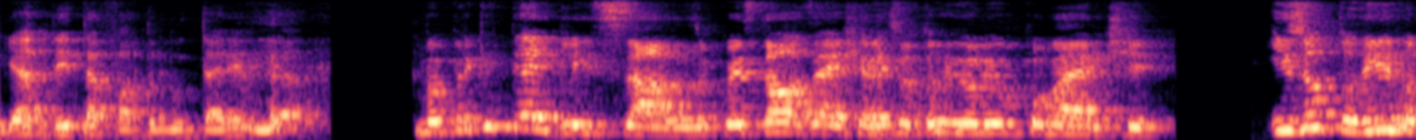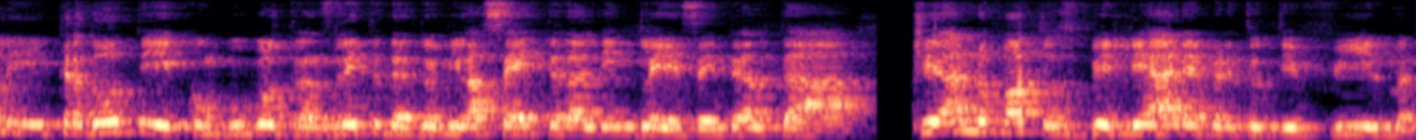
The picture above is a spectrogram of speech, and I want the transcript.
che a te ti ha fatto buttare via. Ma perché ti hai glissato su questa cosa? Eh, c'erano i sottotitoli un po' merci. I sottotitoli tradotti con Google Translate del 2007 dall'inglese, in realtà, ci hanno fatto sbegliare per tutti i film.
